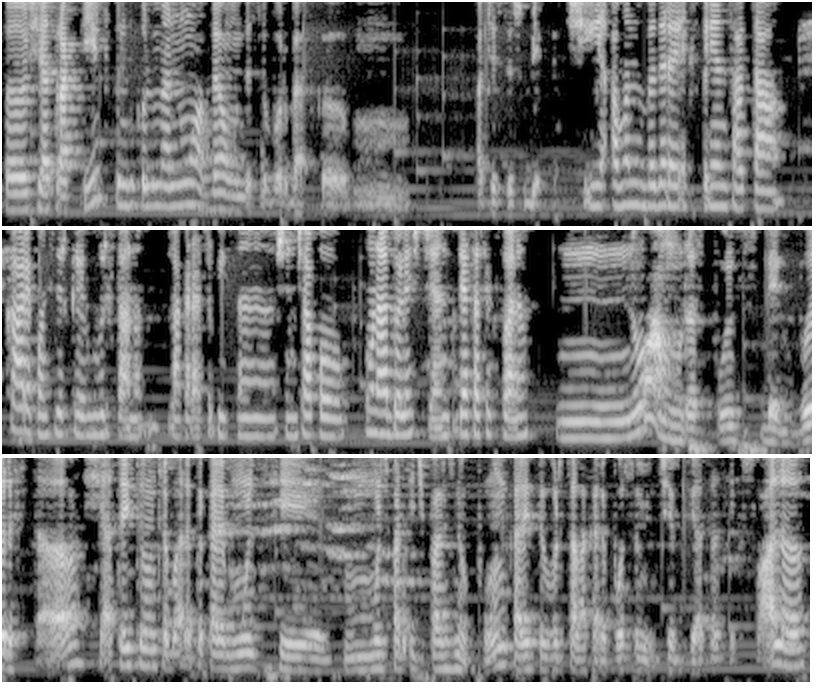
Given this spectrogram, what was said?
Uh, și atractiv pentru că lumea nu avea unde să vorbească mm, aceste subiecte. Și având în vedere experiența ta, care consider că e vârsta la care ar trebui să-și înceapă un adolescent viața sexuală? Nu am un răspuns de vârstă și asta este o întrebare pe care mulți, mulți participanți ne pun, care este vârsta la care poți să-mi încep viața sexuală.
